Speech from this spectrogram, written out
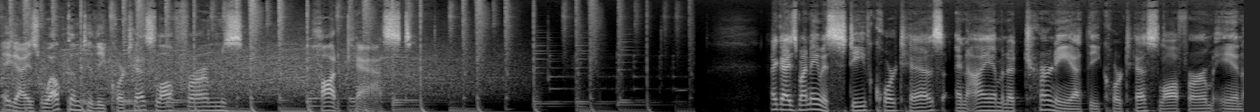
Hey guys, welcome to the Cortez Law Firm's podcast. Hi guys, my name is Steve Cortez, and I am an attorney at the Cortez Law Firm in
